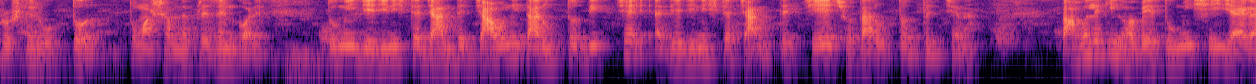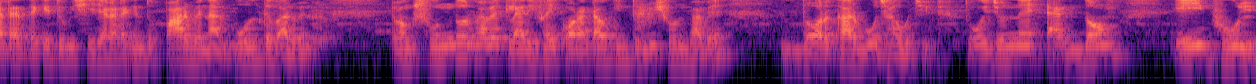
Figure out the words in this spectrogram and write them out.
প্রশ্নের উত্তর তোমার সামনে প্রেজেন্ট করে, তুমি যে জিনিসটা জানতে চাওনি তার উত্তর দিচ্ছে, আর যে জিনিসটা জানতে চেয়েছো তার উত্তর দিচ্ছে না। তাহলে কি হবে? তুমি সেই জায়গাটা থেকে, তুমি সেই জায়গাটা কিন্তু পারবে না, আর বলতে পারবে না। এবং সুন্দরভাবে ক্ল্যারিফাই করাটাও কিন্তু ভীষণভাবে দরকার বোঝা উচিত। তো ওই জন্যে একদম এই ভুল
